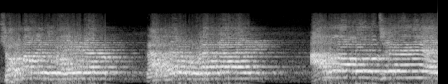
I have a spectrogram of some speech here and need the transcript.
সম্মানিত ভাইরা তাহলে বোঝা যায় আল্লাহ বলছেন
